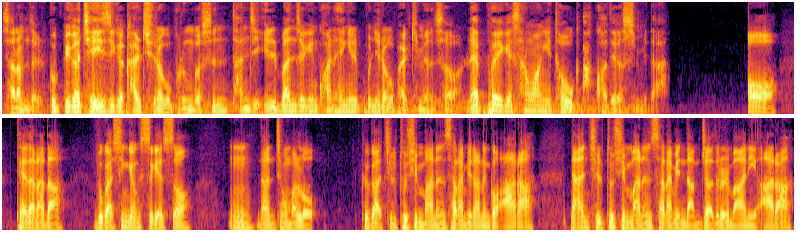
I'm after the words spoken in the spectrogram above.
사람들, 부비가 제이지가 갈취라고 부른 것은 단지 일반적인 관행일 뿐이라고 밝히면서 래퍼에게 상황이 더욱 악화되었습니다. 어, 대단하다. 누가 신경 쓰겠어? 응, 난 정말로 그가 질투심 많은 사람이라는 거 알아? 난 질투심 많은 사람인 남자들을 많이 알아?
